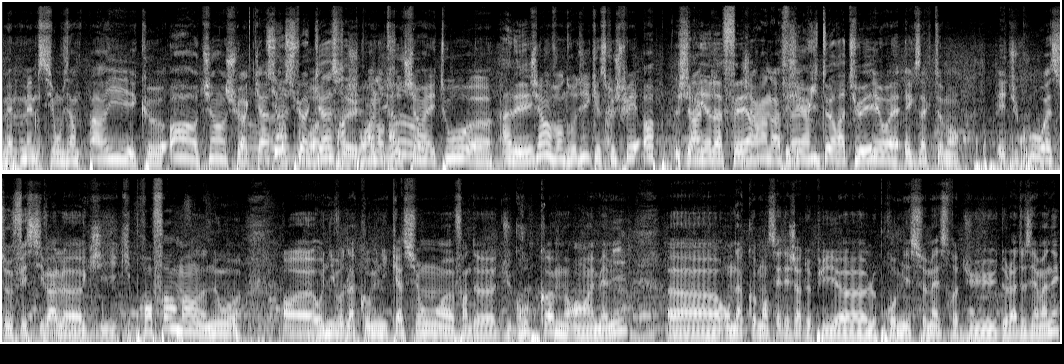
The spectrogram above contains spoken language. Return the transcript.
même, même si on vient de Paris et que, oh tiens, je suis à Castres Tiens, je suis à pour, Castres. pour un entretien et tout. euh, Allez, tiens, vendredi, qu'est-ce que je fais? Hop, j'ai rien à faire. J'ai rien à J'ai faire. 8 heures à tuer. Et ouais, exactement. Et du coup, ouais, ce festival euh, qui, qui prend forme, hein, nous, euh, au niveau de la communication, euh, enfin du groupe com en MMI, euh, on a commencé déjà depuis le premier semestre du, de la deuxième année.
